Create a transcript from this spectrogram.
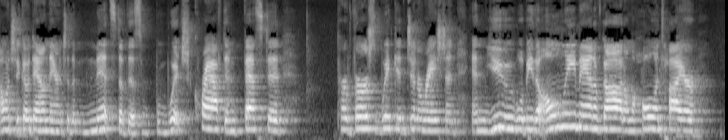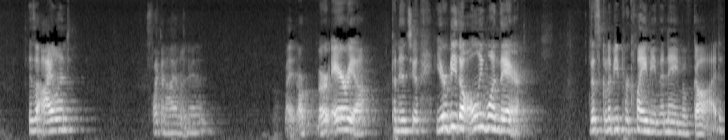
I want you to go down there into the midst of this witchcraft infested perverse, wicked generation, and you will be the only man of God on the whole entire is it island? It's like an island, isn't it? Or, or area, peninsula. You'll be the only one there that's going to be proclaiming the name of God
